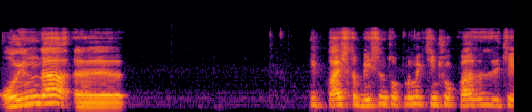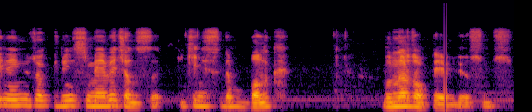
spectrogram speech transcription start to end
Oyunda, eee ilk başta besin toplamak için çok fazla seçeneğiniz yok. 1'incisi meyve çalısı, 2'ncisi de balık. Bunları toplayabiliyorsunuz.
